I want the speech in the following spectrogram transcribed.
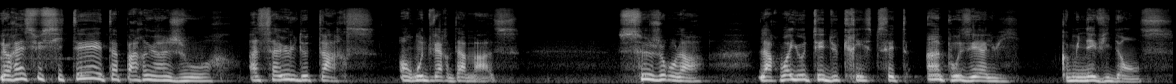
Le ressuscité est apparu un jour à Saül de Tarse, en route vers Damas. Ce jour-là, la royauté du Christ s'est imposée à lui comme une évidence.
